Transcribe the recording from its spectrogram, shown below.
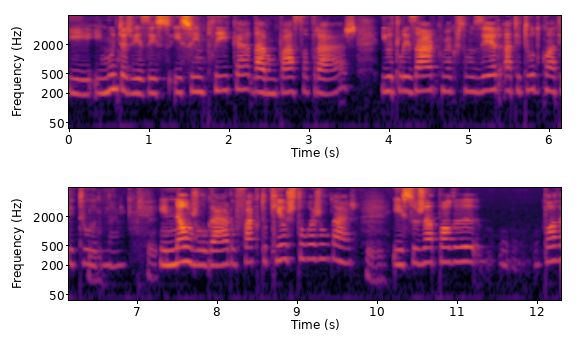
e, e, muitas vezes isso, isso implica dar um passo atrás e utilizar, como eu costumo dizer, atitude com atitude. Uhum. Não é? E não julgar o facto que eu estou a julgar. Uhum. Isso já pode, pode,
